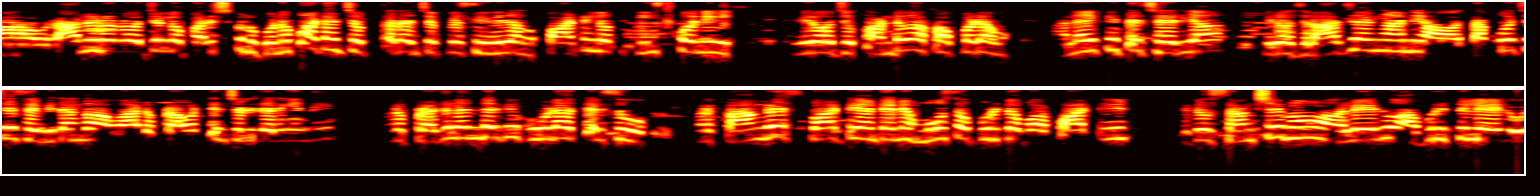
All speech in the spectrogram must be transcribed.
ఆ, రానున్న రోజుల్లో పరిస్థితులు గుణపాఠం చెప్తారని చెప్పేసి ఈ విధంగా పార్టీలోకి తీసుకొని ఈ రోజు పండుగ కప్పడం అనేకత చర్య. ఈ రోజు రాజ్యాంగాన్ని తక్కువ చేసే విధంగా వారు ప్రవర్తించడం జరిగింది. మరి ప్రజలందరికీ కూడా తెలుసు మరి కాంగ్రెస్ పార్టీ అంటేనే మోసపూరిత పార్టీ. ఇటు సంక్షేమం లేదు అభివృద్ధి లేదు.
